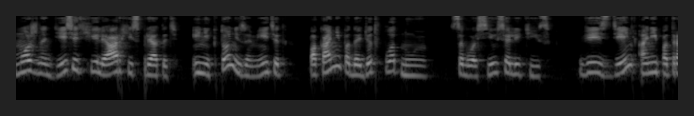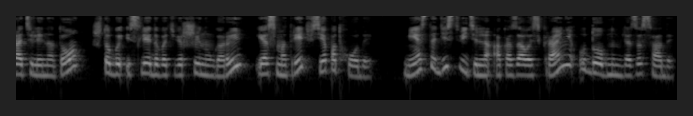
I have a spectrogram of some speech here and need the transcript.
Можно десять хелиархий спрятать, и никто не заметит, пока не подойдет вплотную, согласился Летис. Весь день они потратили на то, чтобы исследовать вершину горы и осмотреть все подходы. Место действительно оказалось крайне удобным для засады.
